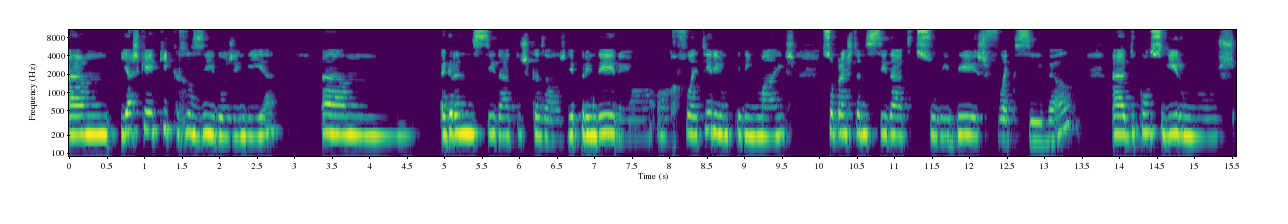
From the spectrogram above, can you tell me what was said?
Um, e acho que é aqui que reside hoje em dia um, a grande necessidade dos casais de aprenderem ou, ou refletirem um bocadinho mais sobre esta necessidade de solidez flexível, de conseguirmos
